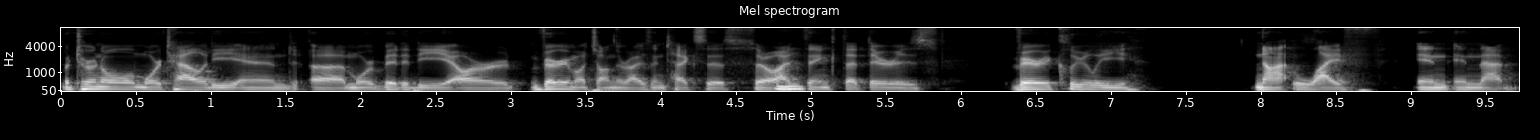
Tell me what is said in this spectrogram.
Maternal mortality and uh, morbidity are very much on the rise in Texas. So I Mhm. think that there is very clearly not life in, in that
